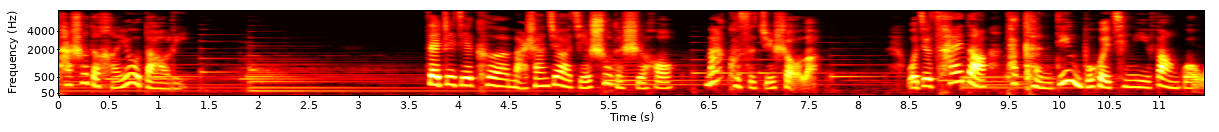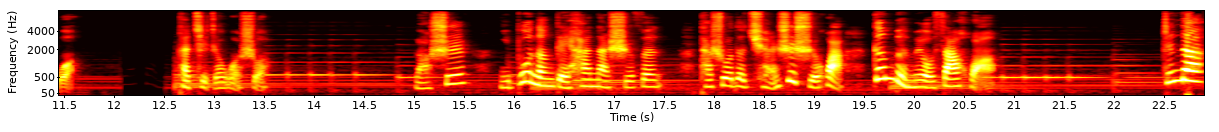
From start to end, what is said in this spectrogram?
他说的很有道理。在这节课马上就要结束的时候。马库斯举手了，我就猜到他肯定不会轻易放过我。他指着我说：“老师，你不能给汉娜十分，她说的全是实话，根本没有撒谎。”真的？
